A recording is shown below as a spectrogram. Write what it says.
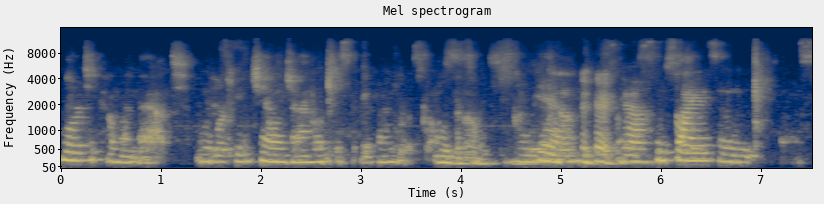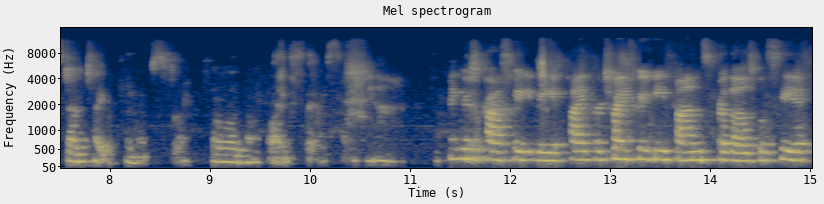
more to come on that. We're working Challenge Island, which is a big vendor as well. So, so, yeah, Yeah. some science and uh, STEM type camps to in the blanks there. Fingers crossed, we, we applied for 23B funds for those. We'll see if,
